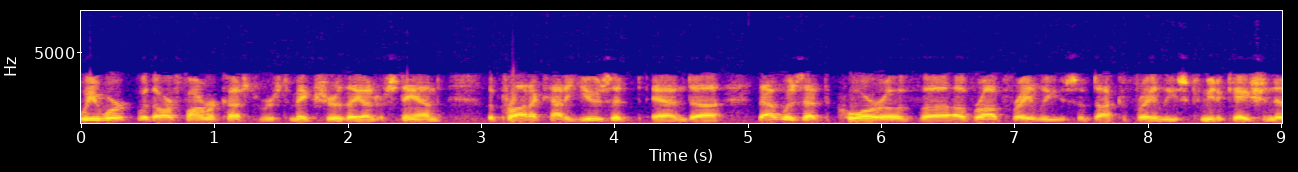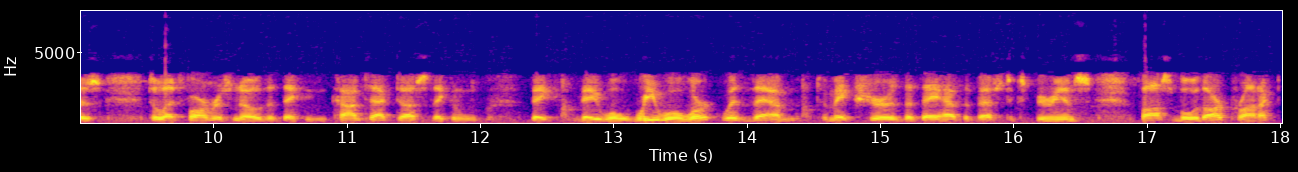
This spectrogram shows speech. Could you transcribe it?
we work with our farmer customers to make sure they understand the product, how to use it, and uh, that was at the core of, uh, of Rob Fraley's, of Dr. Fraley's communication is to let farmers know that they can contact us, they can, they, they will, we will work with them to make sure that they have the best experience possible with our product,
